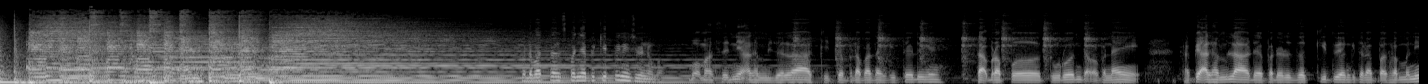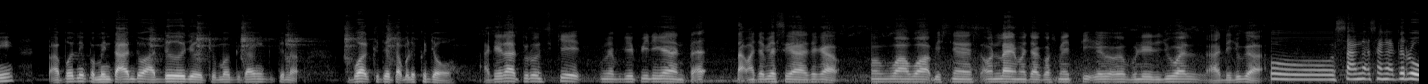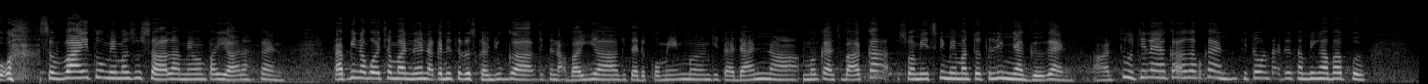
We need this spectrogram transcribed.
Pendapatan sepanjang PKP ni macam mana bang? Buat masa ni Alhamdulillah kita pendapatan kita ni tak berapa turun, tak berapa naik. Tapi Alhamdulillah daripada rezeki tu yang kita dapat selama ni, apa ni permintaan tu ada je. Cuma kita kita nak buat kita tak boleh kejar. Adalah turun sikit punya PKP ni kan. Tak tak macam biasa lah cakap. Buat-buat bisnes online macam kosmetik ke benda dia jual, ada juga. Oh, sangat-sangat teruk. Survive tu memang susah lah, memang payah lah kan. Tapi nak buat macam mana, nak kena teruskan juga. Kita nak bayar, kita ada komitmen, kita ada anak. Semua kan sebab akak suami isteri memang totally menyaga kan. Ha, tu je lah yang akak harapkan. Kita orang tak ada sampingan apa-apa.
